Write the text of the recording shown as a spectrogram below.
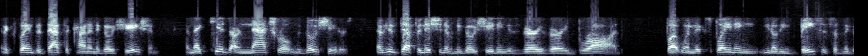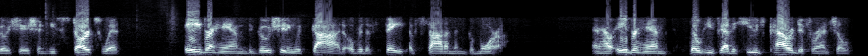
and explains that that's a kind of negotiation, and that kids are natural negotiators. Now, his definition of negotiating is very, very broad, but when explaining, you know, the basis of negotiation, he starts with Abraham negotiating with God over the fate of Sodom and Gomorrah. And how Abraham, though he's got a huge power differential,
